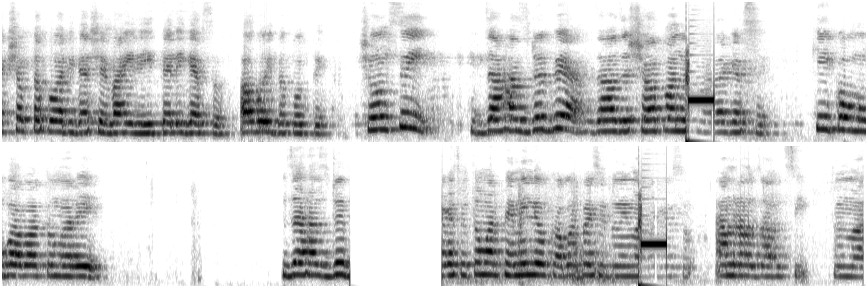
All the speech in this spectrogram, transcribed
এক সপ্তাহ পরই দেশের বাইরে ইতালি গেছো অবৈধ করতে শুনছি জাহাজ ডুববে জাহাজে সব মানুষ মারা গেছে। কি কমু বাবা তোমার? এই জাহাজ ডুবে গেছে, তোমার ফ্যামিলিও খবর পাইছে, তুমি মারা গেছো। আমরাও জানছি, তুমি মারা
